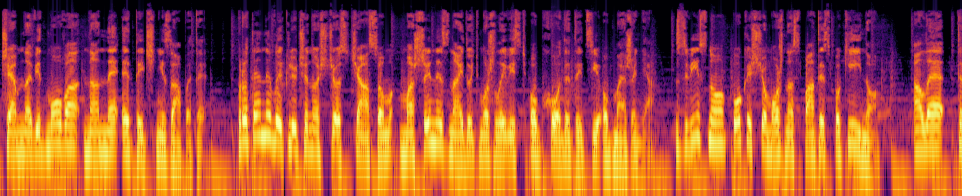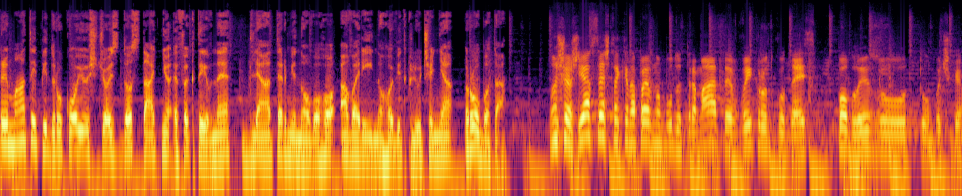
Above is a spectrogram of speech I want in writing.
чемна відмова на неетичні запити. Проте не виключено, що з часом машини знайдуть можливість обходити ці обмеження. Звісно, поки що можна спати спокійно, але тримати під рукою щось достатньо ефективне для термінового аварійного відключення робота. Ну що ж, я все ж таки напевно буду тримати викрутку десь поблизу тумбочки.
